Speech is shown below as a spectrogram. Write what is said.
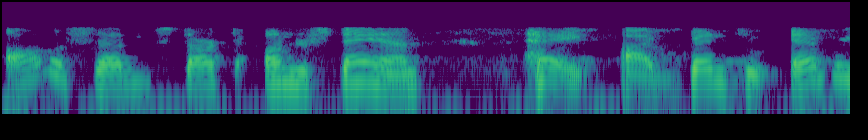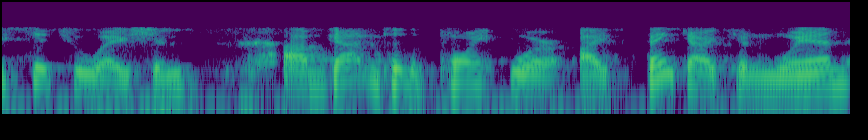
all of a sudden start to understand hey, I've been through every situation. I've gotten to the point where I think I can win.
